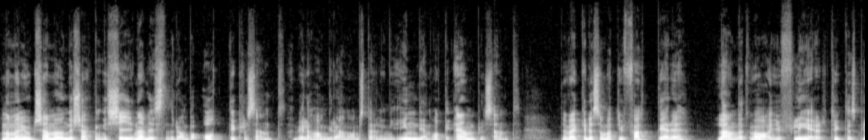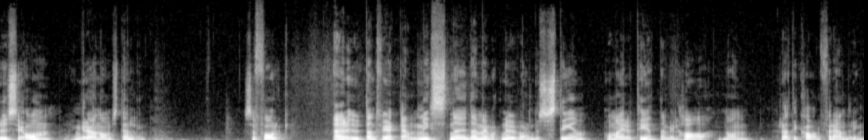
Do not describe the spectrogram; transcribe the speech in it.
När man gjort samma undersökning i Kina visade de på 80 procent ville ha en grön omställning. I Indien 81 procent. Det verkade som att ju fattigare landet var, ju fler tycktes bry sig om en grön omställning. Så folk är utan tvekan missnöjda med vårt nuvarande system och majoriteten vill ha någon radikal förändring.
